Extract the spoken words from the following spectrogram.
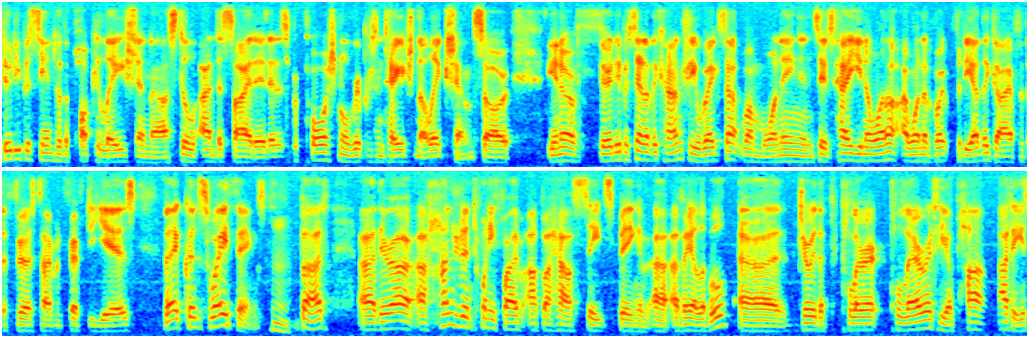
30% of the population are still undecided, and it's a proportional representation election. So, you know, if 30% of the country wakes up one morning and says, "Hey, you know what? I want to vote for the other guy for the first time in 50 years," that could sway things. Hmm. But uh, there are 125 upper house seats being uh, available. Uh, to the polar- polarity of parties,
